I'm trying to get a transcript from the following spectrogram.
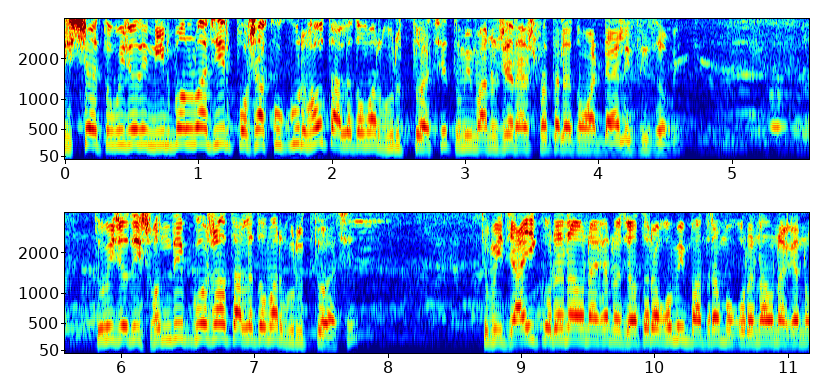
নিশ্চয় তুমি যদি নির্মল মাঝির পোষা কুকুর হও, তাহলে তোমার গুরুত্ব আছে। তুমি মানুষের হাসপাতালে তোমার ডায়ালিসিস হবে। তুমি যদি সন্দীপ ঘোষ হও, তাহলে তোমার গুরুত্ব আছে। তুমি যাই করে নাও না কেন, যত রকমই বাদরামো করে নাও না কেন,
